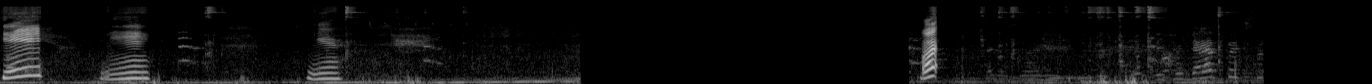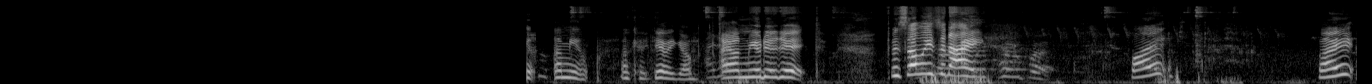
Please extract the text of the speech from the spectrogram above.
Yeah, yeah, yeah. What? Did your dad fix the Unmute. Okay, there we go. I unmuted it. For some reason, I. What? What?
